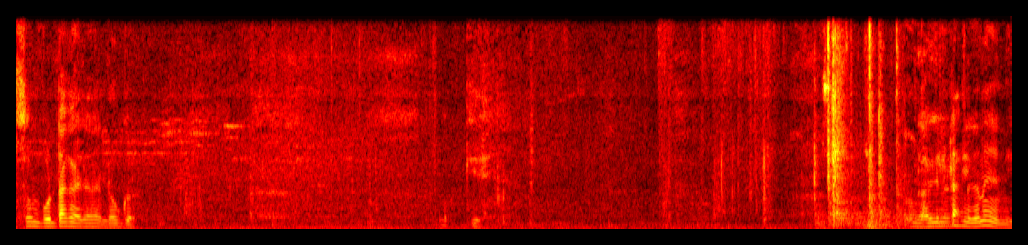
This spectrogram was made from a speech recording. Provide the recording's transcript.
संपून टाकायचं नाही लवकर. ओके. गावीला टाकलं का नाही यांनी?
